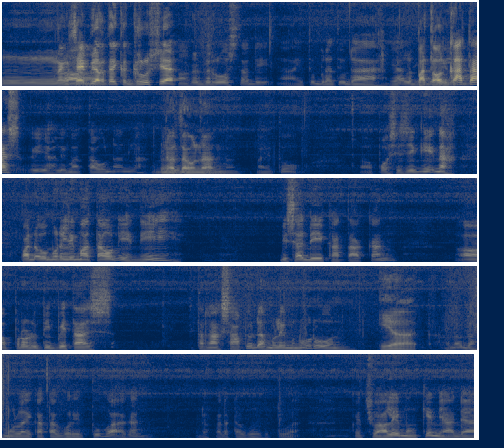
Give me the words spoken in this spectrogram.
Hmm, yang saya bilang tadi kegerus ya. nah, kegerus tadi. Nah, itu berarti udah ya lebih Empat tahun dari ke atas. Iya, lima tahunan lah. Udah Lima tahunan. Nah, itu uh, posisi gigi. Nah, pada umur lima tahun ini bisa dikatakan uh, produktivitas ternak sapi udah mulai menurun. Iya. karena udah mulai kategori tua kan udah pada kategori tua kecuali mungkin ya ada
